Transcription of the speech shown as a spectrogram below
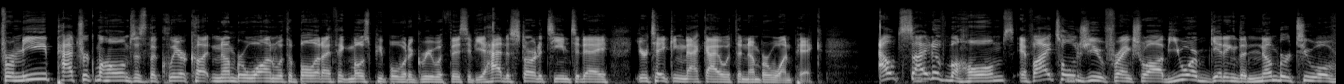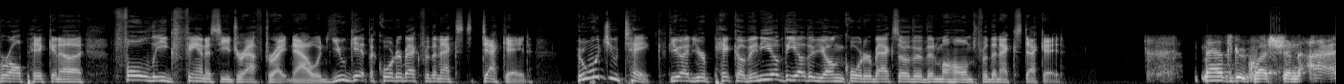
for me, Patrick Mahomes is the clear cut number one with a bullet. I think most people would agree with this. If you had to start a team today, you're taking that guy with the number one pick. Outside of Mahomes, if I told you, Frank Schwab, you are getting the number two overall pick in a full league fantasy draft right now, and you get the quarterback for the next decade, who would you take if you had your pick of any of the other young quarterbacks other than Mahomes for the next decade? That's a good question. I,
